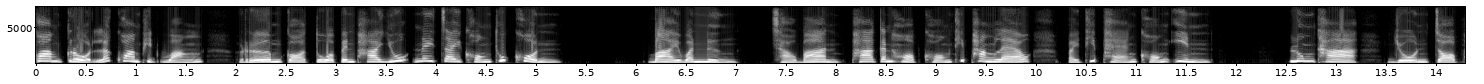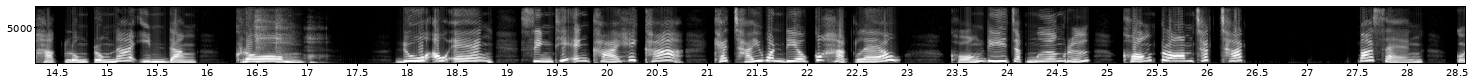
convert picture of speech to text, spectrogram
ความโกรธและความผิดหวัง เริ่มก่อตัวเป็นพายุในใจของทุกคน บ่ายวันหนึ่ง ชาวบ้านพากันหอบของที่พังแล้ว ไปที่แผงของอิน ลุงทา โยนจอบหักลงตรงหน้าอินดัง โครม ดูเอาเอง สิ่งที่เองขายให้ข้าแค่ใช้วันเดียวก็หักแล้ว ของดีจากเมืองหรือของปลอมชัดๆ ป้าแสงก็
